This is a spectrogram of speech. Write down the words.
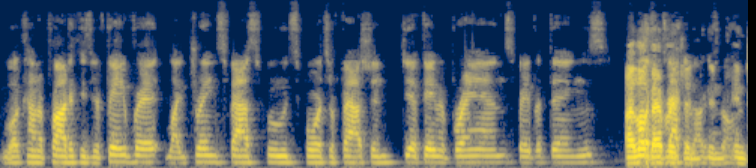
What kind of product is your favorite? Like drinks, fast food, sports, or fashion? Do you have favorite brands, favorite things? I love What beverage, exactly and, and, and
